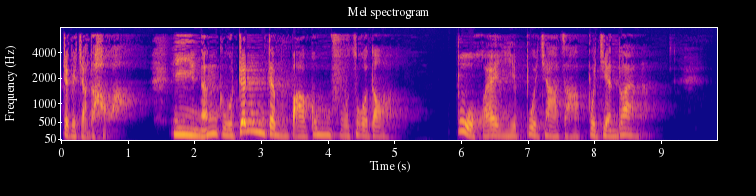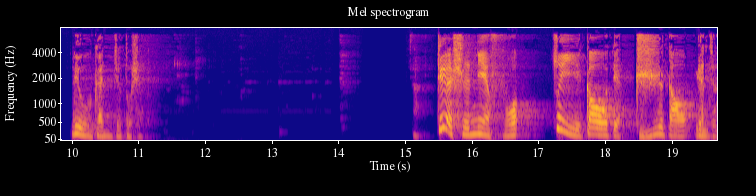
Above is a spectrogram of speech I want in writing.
这个讲的好啊。你能够真正把功夫做到不怀疑、不夹杂、不间断了，六根就都是了。这是念佛最高的指导原则。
